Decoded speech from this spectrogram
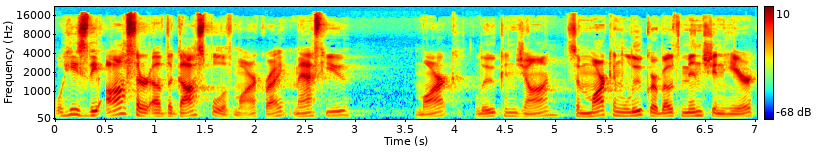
Well, he's the author of the Gospel of Mark, right? Matthew, Mark, Luke, and John. So Mark and Luke are both mentioned here.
